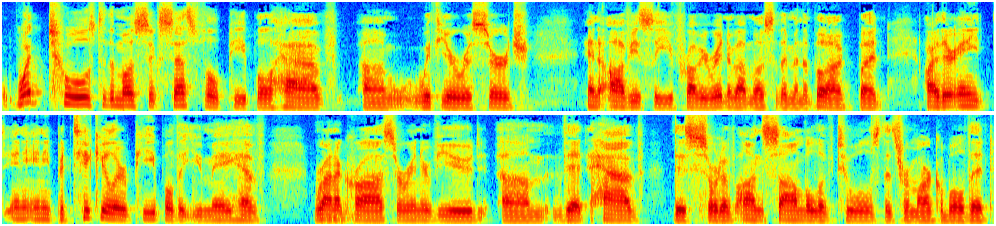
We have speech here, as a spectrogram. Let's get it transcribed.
What tools do the most successful people have um, with your research? And obviously, you've probably written about most of them in the book. But are there any any, any particular people that you may have run across or interviewed um, that have this sort of ensemble of tools that's remarkable that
